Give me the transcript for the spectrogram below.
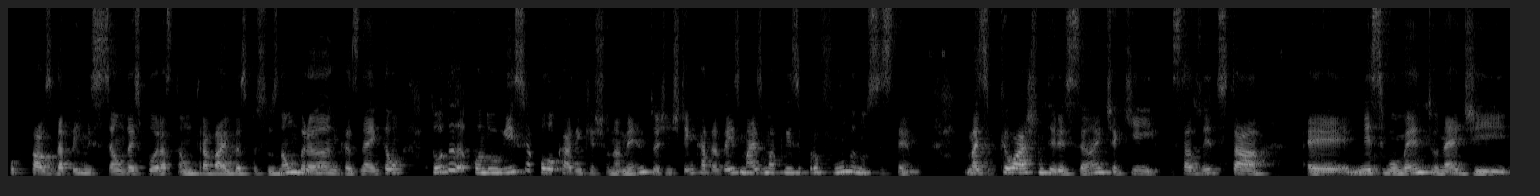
por causa da permissão da exploração do trabalho das pessoas não brancas, né? Então, toda, quando isso é colocado em questionamento, a gente tem cada vez mais uma crise profunda no sistema. Mas o que eu acho interessante é que Estados Unidos está é, nesse momento, né, de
